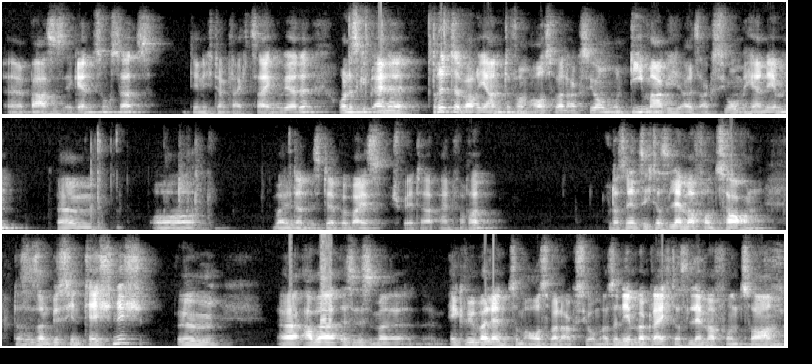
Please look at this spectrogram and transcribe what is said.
äh, Basisergänzungssatz, den ich dann gleich zeigen werde. Und es gibt eine dritte Variante vom Auswahlaxiom und die mag ich als Axiom hernehmen, ähm, oh, weil dann ist der Beweis später einfacher. Und das nennt sich das Lemma von Zorn. Das ist ein bisschen technisch, ähm, äh, aber es ist immer äquivalent zum Auswahlaxiom. Also nehmen wir gleich das Lemma von Zorn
